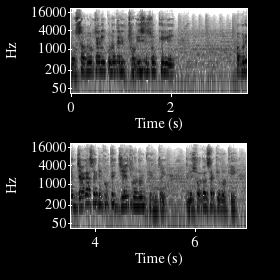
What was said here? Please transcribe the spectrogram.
मग समोरच्यानी कुठेतरी छोटीशी चूक केली. आपण एक जगासाठी फक्त जज म्हणून फिरतोय. आणि स्वतःसाठी वकील.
